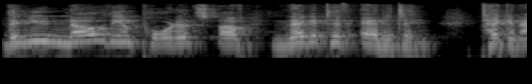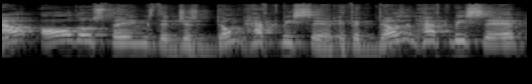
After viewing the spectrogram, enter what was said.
then you know the importance of negative editing. Taking out all those things that just don't have to be said. If it doesn't have to be said,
